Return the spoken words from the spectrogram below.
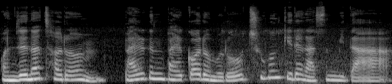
언제나처럼 밝은 발걸음으로 출근길에 나섭니다.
